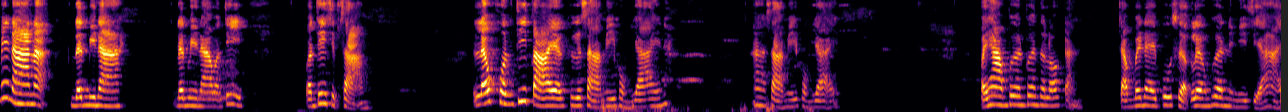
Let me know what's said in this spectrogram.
ไม่นานอะเดือนมีนาเดือนมีนาวันที่ วันที่สิบสามแล้วคนที่ตายอะคือสามีของยายนะอ่าสามีของยาย ไปห้ามเพื่อนเพื่อนทะเลาะกัน จำไม่ได้ผู้เสือกเรื่องเพื่อนนี่มีเสียหาย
